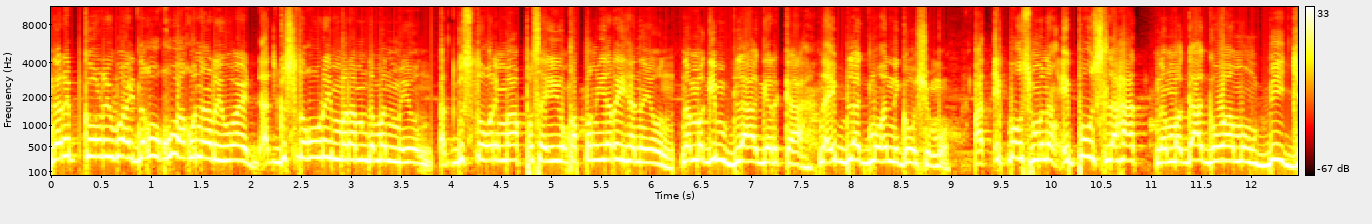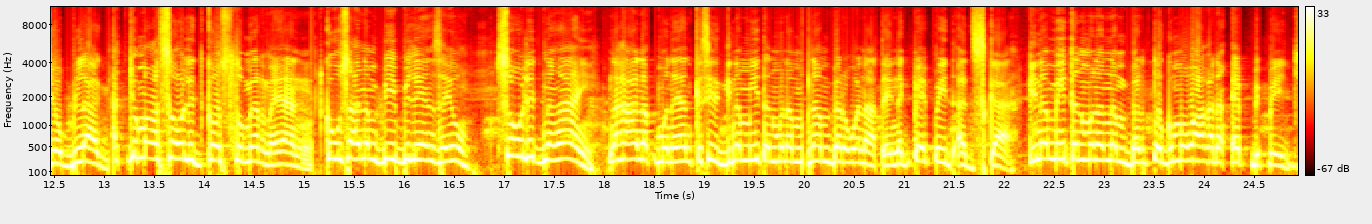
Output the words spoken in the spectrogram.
Narip ko ang reward, nakukuha ko ng reward. At gusto ko rin maramdaman mo yun. At gusto ko rin mapasaya yung kapangyarihan na yun. Na maging vlogger ka, na i-vlog mo ang negosyo mo. At i-post mo nang i-post lahat ng magagawa mong video, vlog. At yung mga solid customer na yan, kusa nang bibili yan sa'yo. Solid na nga eh. Nahanap mo na yan kasi ginamitan mo ng number one natin, nagpe-paid ads ka. Ginamitan mo ng number two, gumawa ka ng FB page.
